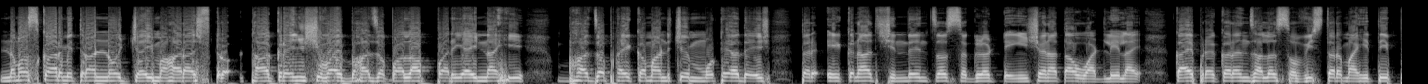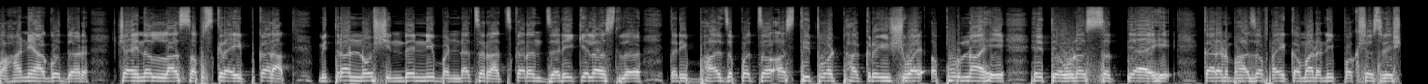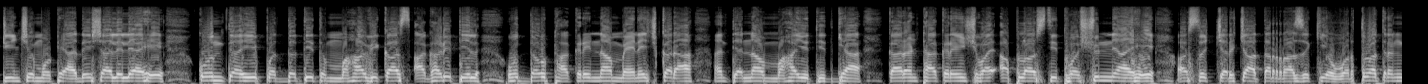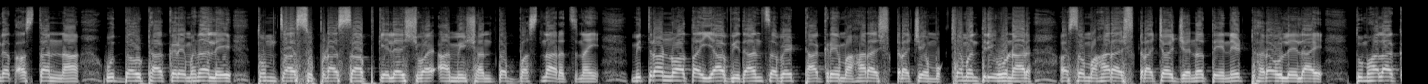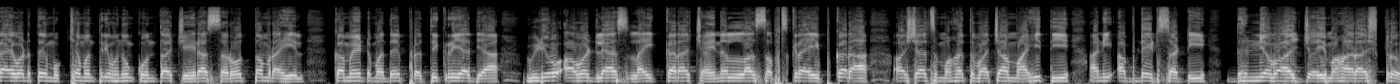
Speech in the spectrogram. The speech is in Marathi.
नमस्कार मित्रांनो जय महाराष्ट्र. ठाकरेंशिवाय भाजपाला पर्याय नाही. भाजप हायकमांडचे मोठे आदेश तर एकनाथ शिंदेंचं सगळं टेन्शन आता वाढलेलं आहे. काय प्रकरण झालं सविस्तर माहिती पाहणे अगोदर चॅनलला सबस्क्राईब करा. मित्रांनो शिंदेंनी बंडाचं राजकारण जरी केलं असलं तरी भाजपचं अस्तित्व ठाकरेंशिवाय अपूर्ण आहे हे तेवढं सत्य आहे. कारण भाजप हायकमांड आणि पक्षश्रेष्ठींचे मोठे आदेश आलेले आहे. कोणत्याही पद्धतीत महाविकास आघाडीतील उद्धव ठाकरेंना मॅनेज करा आणि त्यांना महायुतीत घ्या. कारण ठाकरेंशिवाय आपलं अस्तित्व शून्य आहे असं चर्चा आता राजकीय वर्तुळात रंगत असताना उद्धव ठाकरे म्हणाले तुमचा सुपडा साफ केल्याशिवाय आम्ही शांत बसणारच नाही. मित्रांनो आता या विधानसभेत ठाकरे महाराष्ट्राचे मुख्यमंत्री होणार असं महाराष्ट्राच्या जनतेने ठरवलेलं आहे. तुम्हाला काय वाटतंय? मुख्यमंत्री म्हणून कोणता चेहरा सर्वोत्तम राहील? कमेंटमध्ये प्रतिक्रिया द्या. व्हिडिओ आवडल्यास लाईक करा चॅनलला सबस्क्राईब करा. अशाच महत्त्वाच्या माहिती आणि अपडेटसाठी धन्यवाद. जय महाराष्ट्र.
